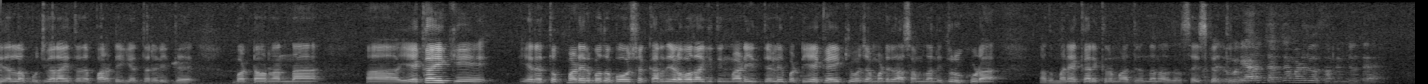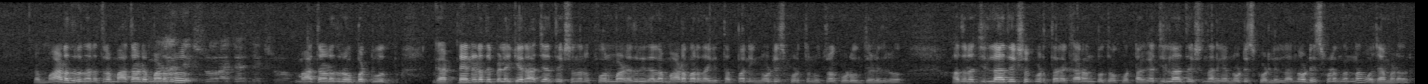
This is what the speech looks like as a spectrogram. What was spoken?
ಇದೆಲ್ಲ ಮುಜುಗರ ಆಯ್ತದೆ ಪಾರ್ಟಿಗೆ ಅಂತ ರೆಡಿ ಇದ್ದೆ. ಬಟ್ ಅವ್ರು ನನ್ನ ಏಕಾಏಕಿ ಏನೇ ತಪ್ಪು ಮಾಡಿರ್ಬೋದು ಬಹುಶಃ ಕರೆದು ಹೇಳ್ಬೋದಾಗಿತ್ತು ಹಿಂಗೆ ಮಾಡಿ ಅಂತೇಳಿ ಬಟ್ ಏಕಾಏಕಿ ವಜಾ ಮಾಡಿದ್ರೆ ಅಸಮಾಧಾನ ಇದ್ರೂ ಕೂಡ ಅದು ಮನೆ ಕಾರ್ಯಕ್ರಮ ಆದ್ದರಿಂದ ನಾನು ಅದನ್ನು ಸಹಿಸ್ಕೊಳ್ತೀನಿ. ಮಾಡಿದ್ರು ನನ್ನ ಹತ್ರ ಮಾತಾಡಿ ಮಾಡಿದ್ರು. ಮಾತಾಡಿದ್ರು ಬಟ್ ಘಟನೆ ನಡೆದ ಬೆಳಗ್ಗೆ ರಾಜ್ಯಾಧ್ಯಕ್ಷ ನನಗೆ ಫೋನ್ ಮಾಡಿದ್ರು ಇದೆಲ್ಲ ಮಾಡಬಾರ್ದಾಗಿತ್ತಪ್ಪ ನಿಂಗೆ ನೋಟಿಸ್ ಕೊಡ್ತೀನಿ ಉತ್ತರ ಕೊಡು ಅಂತ ಹೇಳಿದ್ರು. ಅದನ್ನು ಜಿಲ್ಲಾಧ್ಯಕ್ಷರು ಕೊಡ್ತಾರೆ ಕಾರಣಬದ್ಧ ಕೊಟ್ಟಾಗ ಜಿಲ್ಲಾಧ್ಯಕ್ಷ ನನಗೆ ನೋಟಿಸ್ ಕೊಡಲಿಲ್ಲ. ನೋಟಿಸ್ ಕೊಡೋದು ನನ್ನ ವಜಾ ಮಾಡೋರು.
